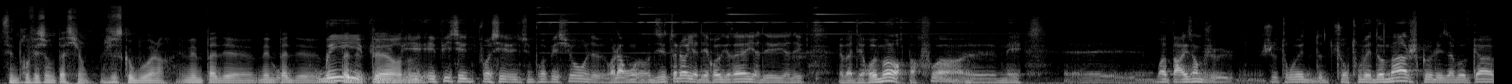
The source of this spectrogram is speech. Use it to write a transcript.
C'est une profession de passion, jusqu'au bout alors, même pas de, même pas de, oui, pas de peur. Et puis, c'est une, profession, de, voilà, on, disait tout à l'heure, il y a des regrets, il y a des, il y a des, il y a des remords parfois, euh, mais euh, moi par exemple, je, je trouvais toujours trouvé dommage que les avocats,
